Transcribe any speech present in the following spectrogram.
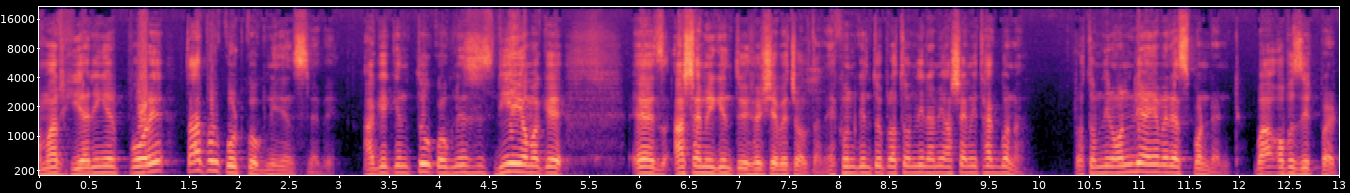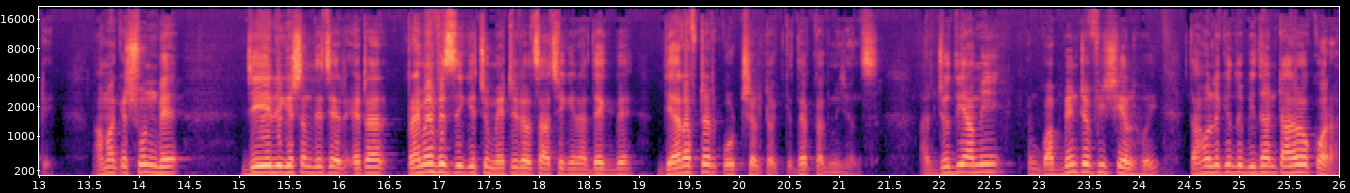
আমার হিয়ারিংয়ের পরে তারপর কোর্ট কগনিজেন্স নেবে। আগে কিন্তু কগনিজেন্স নিয়েই আমাকে আসামি কিন্তু হিসেবে চলতাম। এখন কিন্তু প্রথম দিন আমি আসামি থাকব না। প্রথম দিন only I am a respondent বা অপোজিট পার্টি আমাকে শুনবে যে এলিগেশন দিয়েছে এটার প্রাইমাফেসি কিছু মেটেরিয়ালস আছে কিনা দেখবে। Thereafter court shall take the cognizance আর যদি আমি গভর্নমেন্ট অফিসিয়াল হই তাহলে কিন্তু বিধানটা আরও করা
